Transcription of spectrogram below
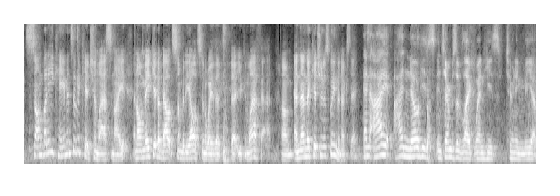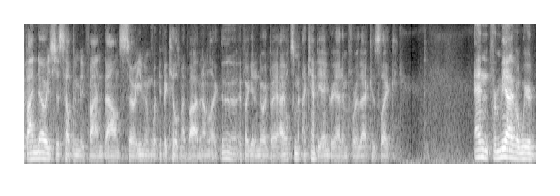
Somebody came into the kitchen last night, and I'll make it about somebody else in a way that that you can laugh at. Um, and then the kitchen is clean the next day. And I, I know he's in terms of like when he's tuning me up. I know he's just helping me find balance. So even w- if it kills my vibe, and I'm like, if I get annoyed by I ultimately I can't be angry at him for that because like. And for me, I have a weird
